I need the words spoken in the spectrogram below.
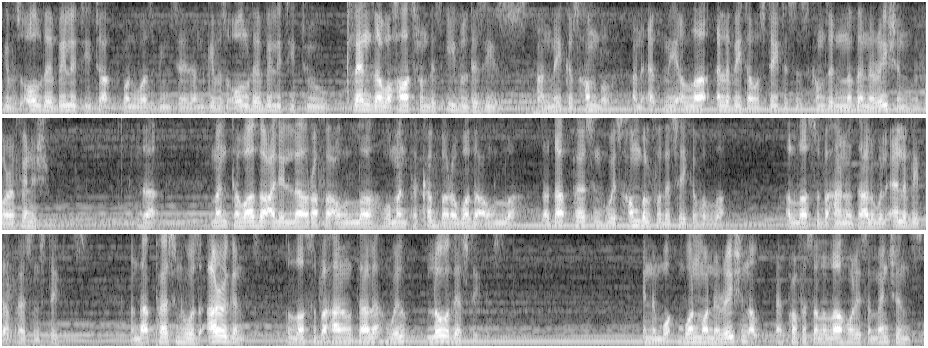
give us all the ability to act upon what's been said and give us all the ability to cleanse our hearts from this evil disease and make us humble. And may Allah elevate our statuses. Comes in another narration before I finish that Man tawada'a lillah rafa'ahu Allah wa man takabbara wada'ahu Allah. That that person who is humble for the sake of Allah, Allah subhanahu wa ta'ala will elevate that person's status. And that person who was arrogant, Allah subhanahu wa ta'ala will lower their status. In one more narration, uh, Prophet sallallahu alaihi wasallam mentions,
